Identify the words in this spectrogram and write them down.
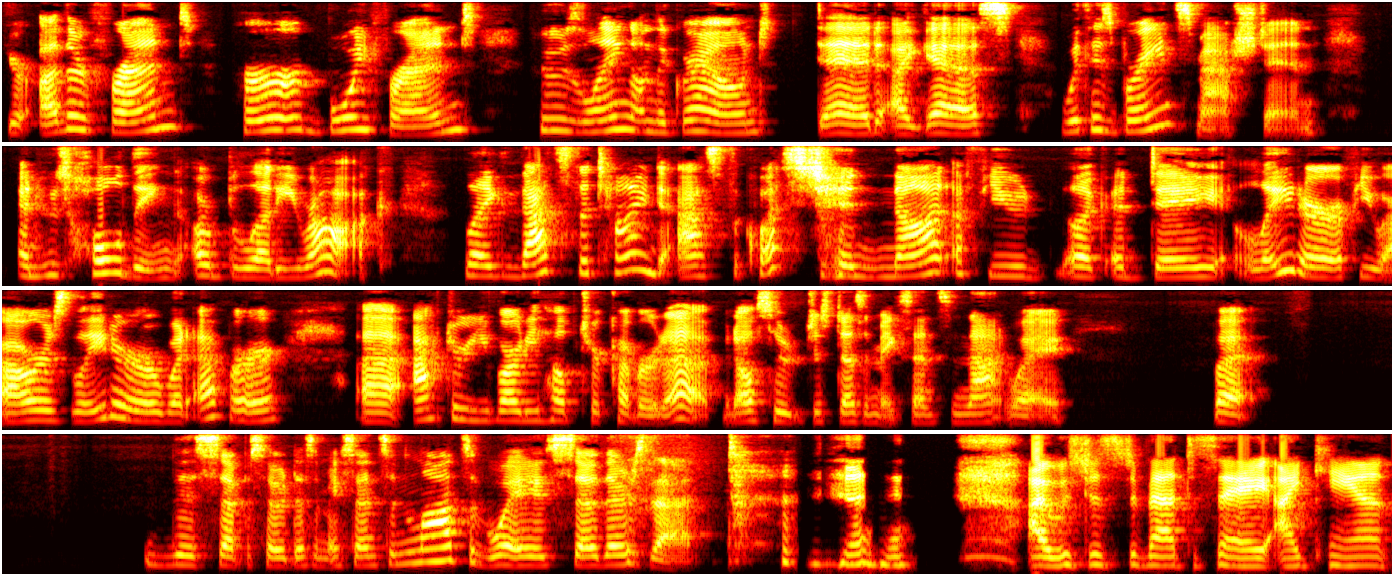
your other friend her boyfriend who's laying on the ground dead i guess with his brain smashed in and who's holding a bloody rock. Like that's the time to ask the question not a few like a day later a few hours later or whatever uh, after you've already helped her cover it up. It also just doesn't make sense in that way. But this episode doesn't make sense in lots of ways, so there's that. I was just about to say I can't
